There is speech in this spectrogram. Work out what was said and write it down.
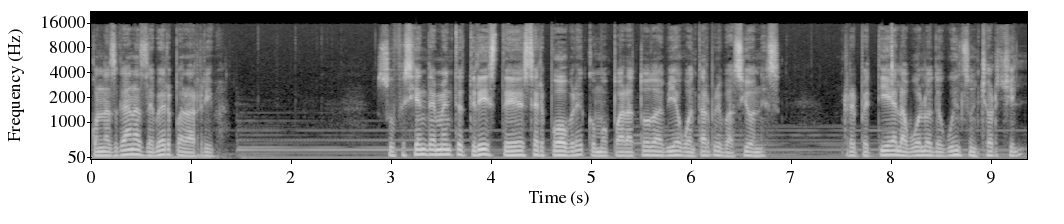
con las ganas de ver para arriba. Suficientemente triste es ser pobre como para todavía aguantar privaciones, repetía el abuelo de Winston Churchill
